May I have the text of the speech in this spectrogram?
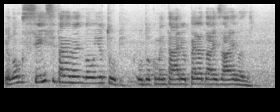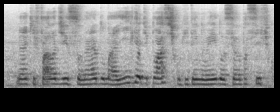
eu não sei se está no YouTube, o documentário Paradise Island né, que fala disso, né, de uma ilha de plástico que tem no meio do Oceano Pacífico,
